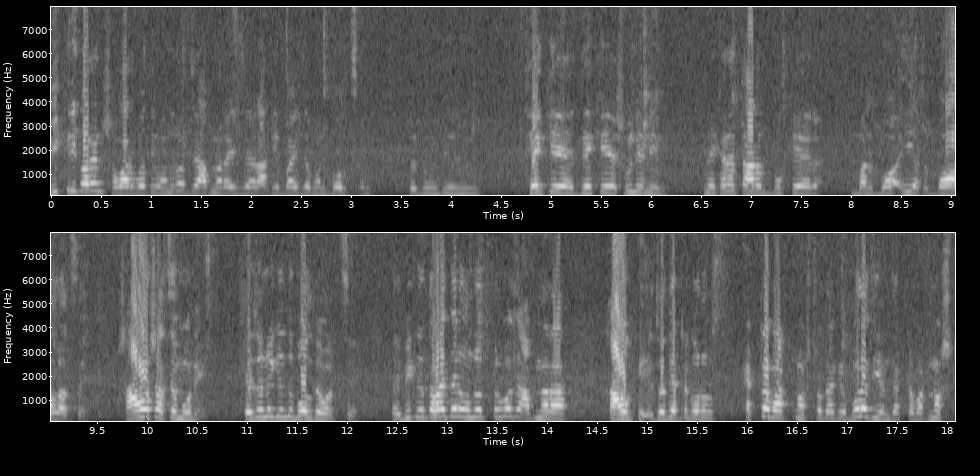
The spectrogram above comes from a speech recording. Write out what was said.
বিক্রি করেন সবার প্রতি অনুরোধ যে আপনারা এই যে রাকিব ভাই যেমন বলছেন যে দুই দিন থেকে দেখে শুনে নিন। এখানে তার বুকের মানে ই আছে বল আছে সাহস আছে মনে। এজন্য কিন্তু বলতে পারছে। তাই বিক্রেতা ভাইদের অনুরোধ করব যে আপনারা কাউকে যদি একটা গরু একটা বাট নষ্ট থাকে বলে দিন যে একটা বাট নষ্ট।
